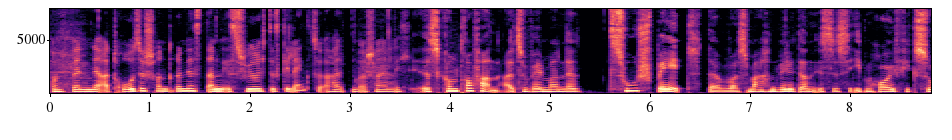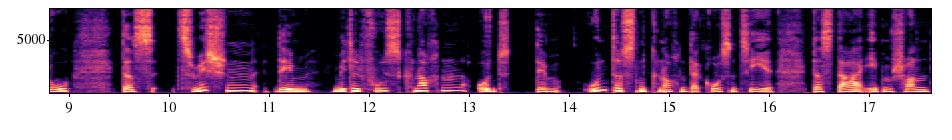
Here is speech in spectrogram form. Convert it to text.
Und wenn eine Arthrose schon drin ist, dann ist es schwierig, das Gelenk zu erhalten wahrscheinlich. Es kommt drauf an. Also wenn man eine zu spät da was machen will, dann ist es eben häufig so, dass zwischen dem Mittelfußknochen und dem untersten Knochen der großen Zehe, dass da eben schon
